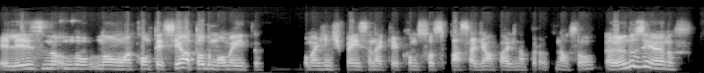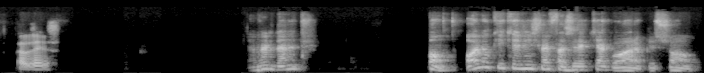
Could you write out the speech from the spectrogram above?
eles não, não, não aconteciam a todo momento, como a gente pensa, né? Que é como se fosse passar de uma página para outra. Não, são anos e anos, às vezes. É verdade. Bom, olha o que, que a gente vai fazer aqui agora, pessoal.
